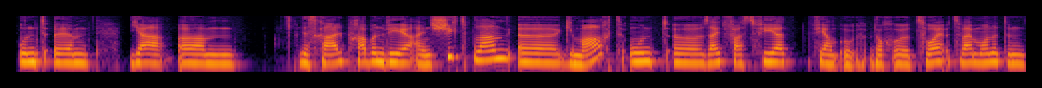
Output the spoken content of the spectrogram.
Und ähm, ja, ähm, Deshalb haben wir einen Schichtplan äh, gemacht und äh, seit fast vier, vier äh, doch äh, zwei, zwei Monaten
